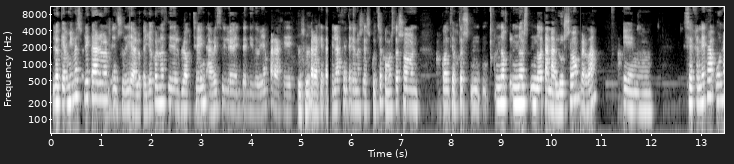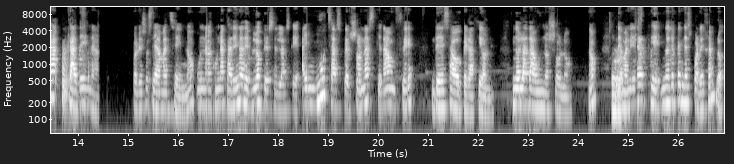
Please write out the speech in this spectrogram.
lo que a mí me explicaron en su día, lo que yo conocí del blockchain, a ver si lo he entendido bien para que, Sí, sí. para que también la gente que nos escuche, como estos son conceptos no, no, no tan al uso, ¿verdad? Em, se genera una cadena, por eso se llama chain, ¿no? Una, una cadena de bloques en las que hay muchas personas que dan fe de esa operación, no la da uno solo, ¿no? De manera que no dependes, por ejemplo,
